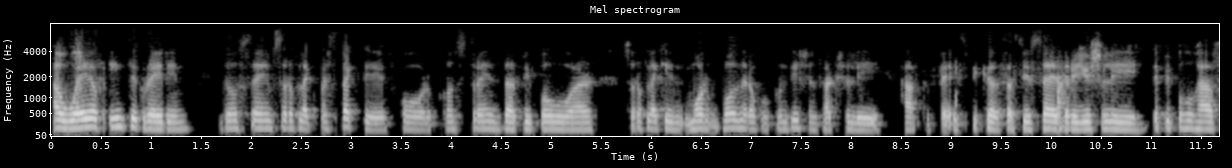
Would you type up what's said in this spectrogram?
a way of integrating those same sort of like perspective or constraints that people who are sort of like in more vulnerable conditions actually have to face because as you said they're usually the people who have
